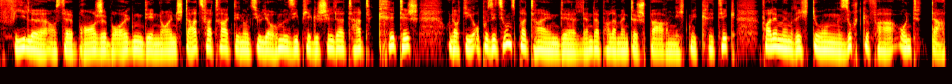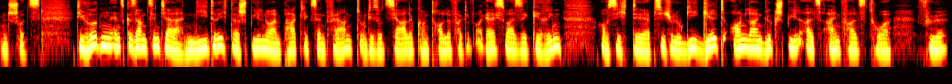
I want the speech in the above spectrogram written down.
Viele aus der Branche beäugen den neuen Staatsvertrag, den uns Julia Hummelsieb hier geschildert hat, kritisch. Und auch die Oppositionsparteien der Länderparlamente sparen nicht mit Kritik, vor allem in Richtung Suchtgefahr und Datenschutz. Die Hürden insgesamt sind ja niedrig, das Spiel nur ein paar Klicks entfernt und die soziale Kontrolle vergleichsweise gering. Aus Sicht der Psychologie gilt Online-Glücksspiel als Einfallstor für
